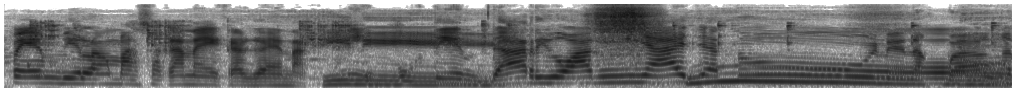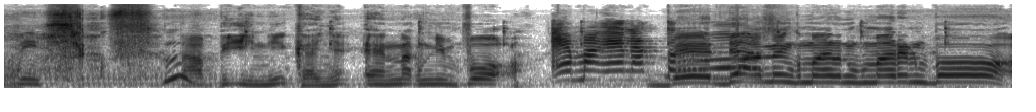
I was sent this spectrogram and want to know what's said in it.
Siapa yang bilang masakannya kagak enak? Ini. buktiin dari wanginya aja tuh. Uh, ini enak banget nih. Tapi ini kayaknya enak nih, Po. Emang enak terus. Beda sama yang kemarin-kemarin, Po.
